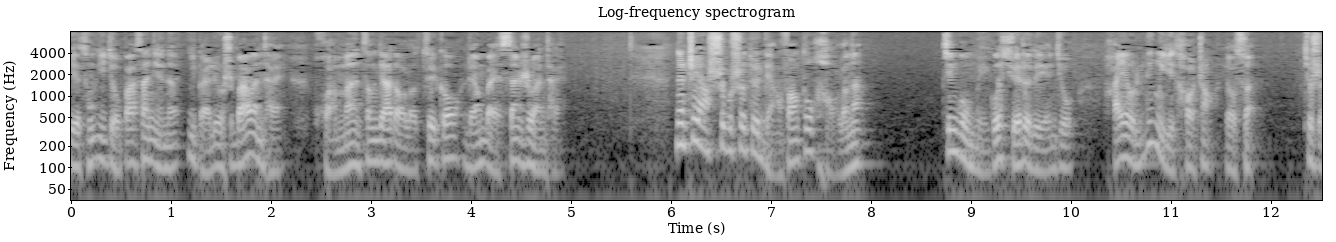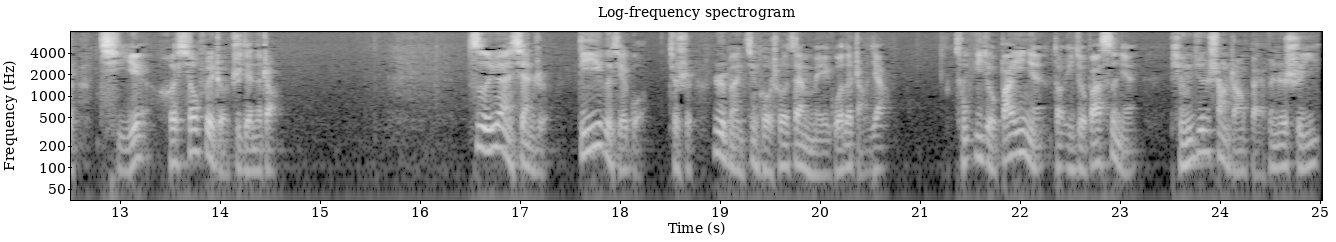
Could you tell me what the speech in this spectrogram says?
也从一九八三年的一百六十八万台缓慢增加到了最高两百三十万台。那这样是不是对两方都好了呢？经过美国学者的研究，还有另一套账要算，就是企业和消费者之间的账。自愿限制第一个结果就是日本进口车在美国的涨价。从一九八一年到一九八四年，平均上涨百分之十一。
